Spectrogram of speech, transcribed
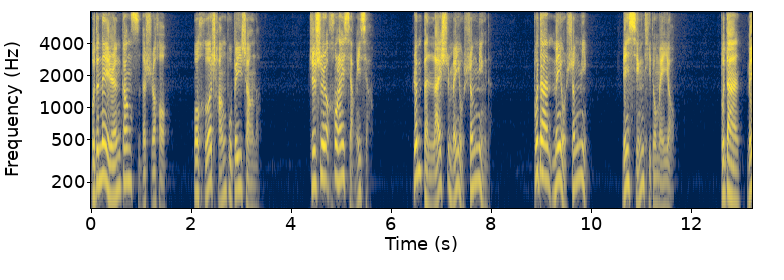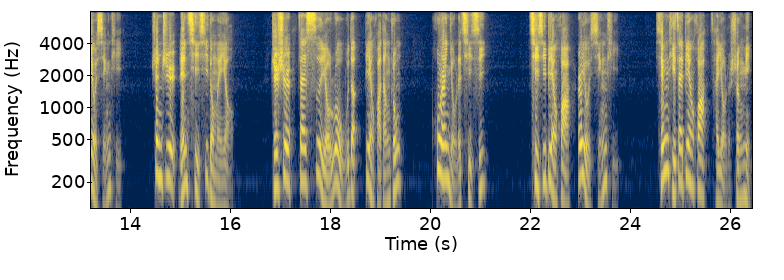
我的内人刚死的时候，我何尝不悲伤呢？只是后来想一想，人本来是没有生命的，不但没有生命，连形体都没有；不但没有形体，甚至连气息都没有。只是在似有若无的变化当中，忽然有了气息，气息变化而有形体，形体在变化才有了生命。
